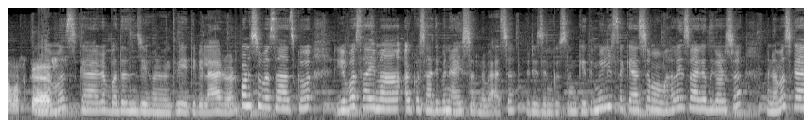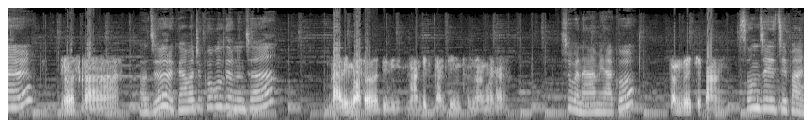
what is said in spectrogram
नमस्कार। नमस्कार बदनजी हुनुहुन्थ्यो यति बेला र अर्पण शुभ साँझको व्यवसायमा अर्को साथी पनि आइसक्नु भएको छ। रिजनको सङ्केत मिलिसकेको छ म उहाँलाई स्वागत गर्छु। नमस्कार। नमस्कार। हजुर कहाँबाट को बोल्दै हुनुहुन्छ? दार्जिलिङबाट दिदी। महादेव सुनाङबाट शुभ नाम यहाँको। सञ्जय चेपाङ। सञ्जय चेपाङ।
